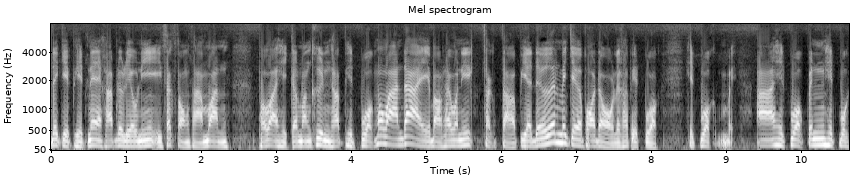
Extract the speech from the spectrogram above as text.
ได้เก็บเห็ดแน่ครับเร็วๆนี้อีกสักสองสามวัน เพราะว่าเห็ดกำลังขึ้นครับเห็ดปวกเมื่อวานได้บ่าวไทยวันนี้สักสาวเปียเดิน ไม่เจอพอดอกเลยครับเห็ดปวกเห็ดปวกอ่าเห็ดปวกเป็นเห็ดปวก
